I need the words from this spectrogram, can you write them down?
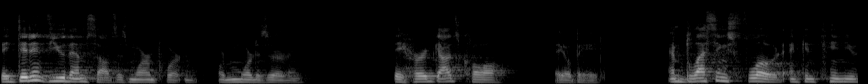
They didn't view themselves as more important or more deserving. They heard God's call, they obeyed. And blessings flowed and continue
